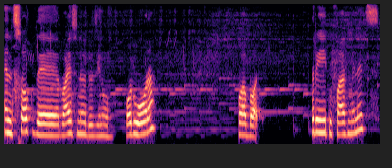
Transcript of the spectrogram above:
And soak the rice noodles in hot water for about three to five minutes.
